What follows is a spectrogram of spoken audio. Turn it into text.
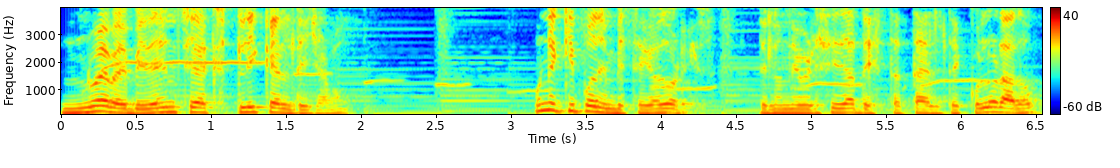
Nueva evidencia explica el déjà vu. Un equipo de investigadores de la Universidad Estatal de Colorado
